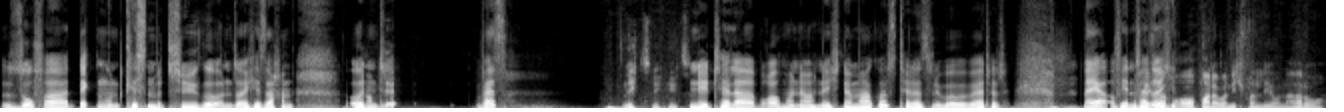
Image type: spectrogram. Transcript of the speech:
Sofadecken und Kissenbezüge und solche Sachen. Und äh, was? Nichts, nicht, nichts. Nee, Teller braucht man ja auch nicht, ne, Markus? Teller sind überbewertet. Naja, auf jeden Fall Teller solche. braucht man aber nicht von Leonardo.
